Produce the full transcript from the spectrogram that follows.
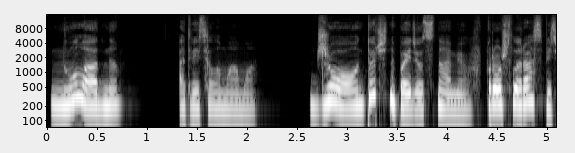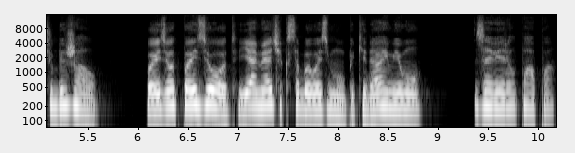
«Ну ладно», — ответила мама. «Джо, он точно пойдет с нами? В прошлый раз ведь убежал». «Пойдет, пойдет. Я мячик с собой возьму, покидаем ему», — заверил папа.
